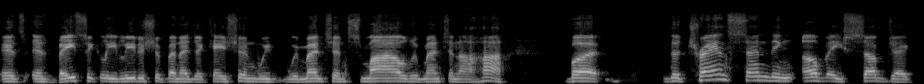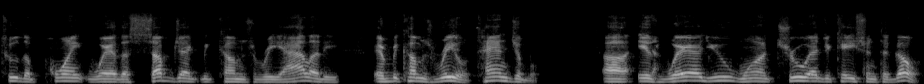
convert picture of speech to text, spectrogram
is is basically leadership and education. We we mentioned smiles, we mentioned aha, but the transcending of a subject to the point where the subject becomes reality, it becomes real, tangible, uh, is where you want true education to go.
